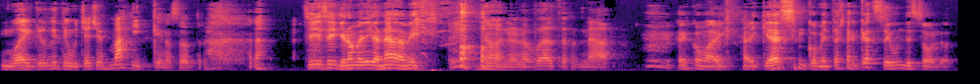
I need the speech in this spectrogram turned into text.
Igual creo que este muchacho es más geek que nosotros. Sí, sí, que no me digan nada a mí. No, no, no puede hacer nada. Es como al, al quedarse un comentario acá se hunde solo.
